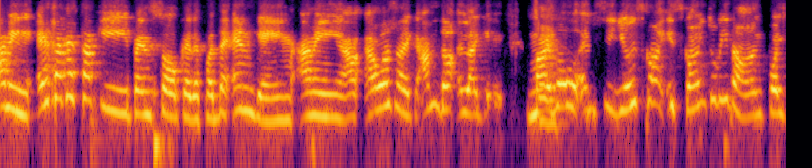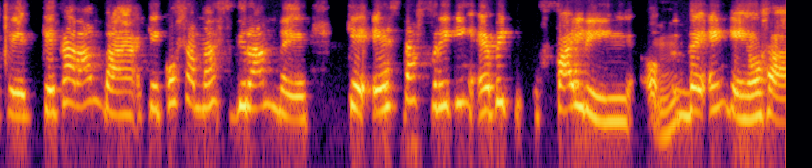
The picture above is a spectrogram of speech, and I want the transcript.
I mean, esta que está aquí pensó que después de Endgame, I mean, I, I was like, I'm done, like, Marvel MCU is going, is going to be done, porque qué caramba, qué cosa más grande que esta freaking epic fighting o- Ujú. de Endgame, o sea,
